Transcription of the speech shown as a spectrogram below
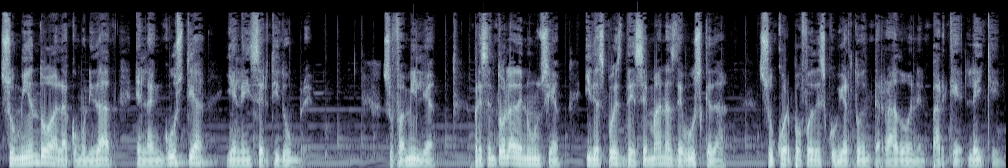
sumiendo a la comunidad en la angustia y en la incertidumbre. Su familia presentó la denuncia y después de semanas de búsqueda, su cuerpo fue descubierto enterrado en el parque Lakin,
